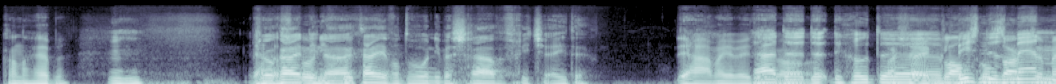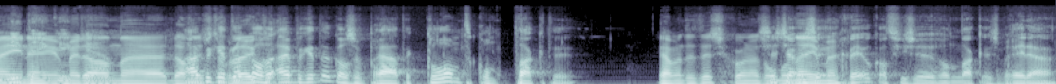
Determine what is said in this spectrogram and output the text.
kan hebben. Mhm. Ja, Zo dat ga je, niet naar, ga je van tevoren niet bij Schraven frietje eten. Ja, maar je weet Ja, ook wel, de, de, de grote businessman meenemen, ik. dan, ja. eh dan hij, is het ook leuk. al, hij begint ook al zo praten. Klantcontacten. Ja, maar het is gewoon als ondernemer. ben je ook adviseur van NAC is Breda?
